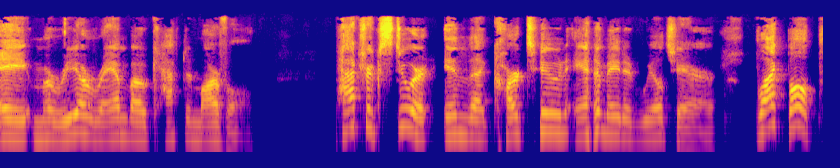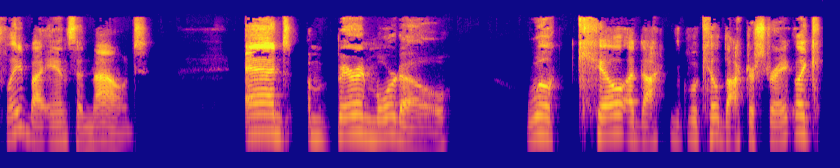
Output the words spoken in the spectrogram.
a Maria Rambeau Captain Marvel Patrick Stewart in the cartoon animated wheelchair Black Bolt, played by Anson Mount, and Baron Mordo will kill a doc will kill Doctor Strange. Like,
